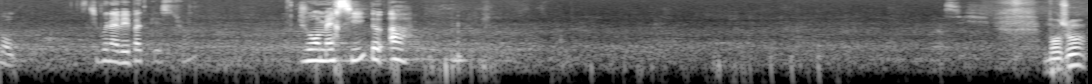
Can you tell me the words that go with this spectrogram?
Bon, si vous n'avez pas de questions, je vous remercie. De... Ah, Bonjour.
